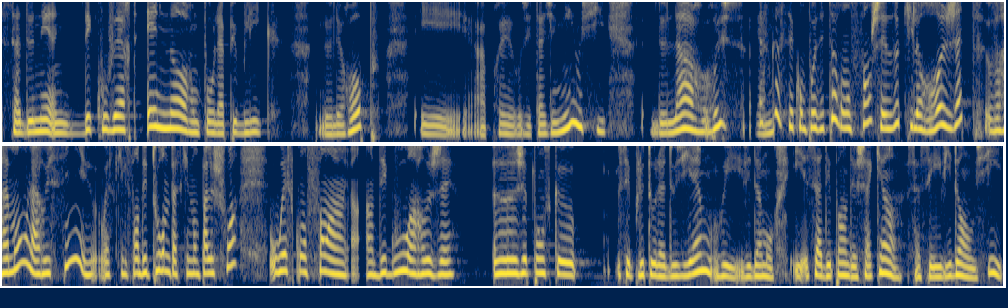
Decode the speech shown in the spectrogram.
ça donnait une découverte énorme pour la public de l'Europe et après aux États-Unis aussi, de l'art russe. Est-ce que ces compositeurs, on sent chez eux qu'ils rejettent vraiment la Russie? Ou est-ce qu'ils s'en détournent parce qu'ils n'ont pas le choix? Ou est-ce qu'on sent un, dégoût, un rejet? Euh, Je pense que c'est plutôt la deuxième, oui, évidemment. Et ça dépend de chacun, ça c'est évident aussi.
